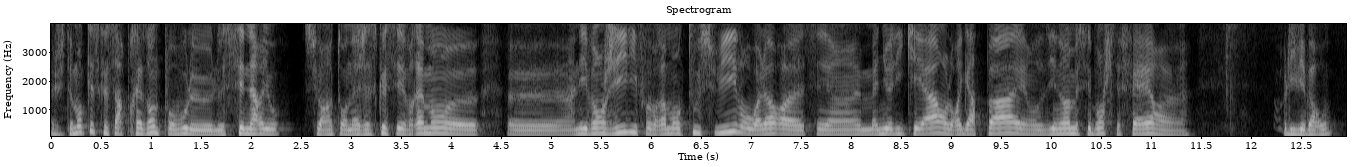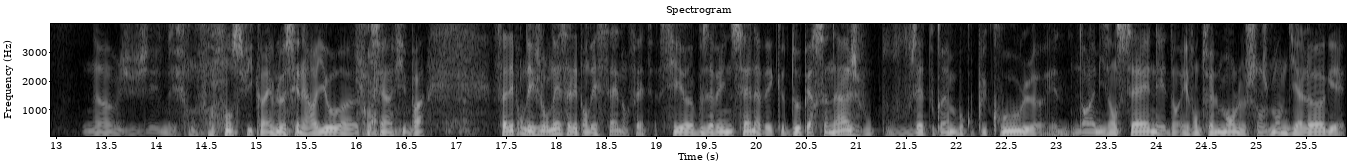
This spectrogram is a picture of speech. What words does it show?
Justement, qu'est-ce que ça représente pour vous le, scénario sur un tournage? Est-ce que c'est vraiment euh, euh, un évangile Il faut vraiment tout suivre Ou alors euh, c'est un manuel Ikea, on le regarde pas et on se dit non mais c'est bon, je sais faire Olivier Barou Non, mais on suit quand même le scénario euh, quand c'est un film. ça dépend des journées, ça dépend des scènes en fait. Si euh, vous avez une scène avec deux personnages, vous, êtes quand même beaucoup plus cool dans la mise en scène et éventuellement le changement de dialogue. Et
